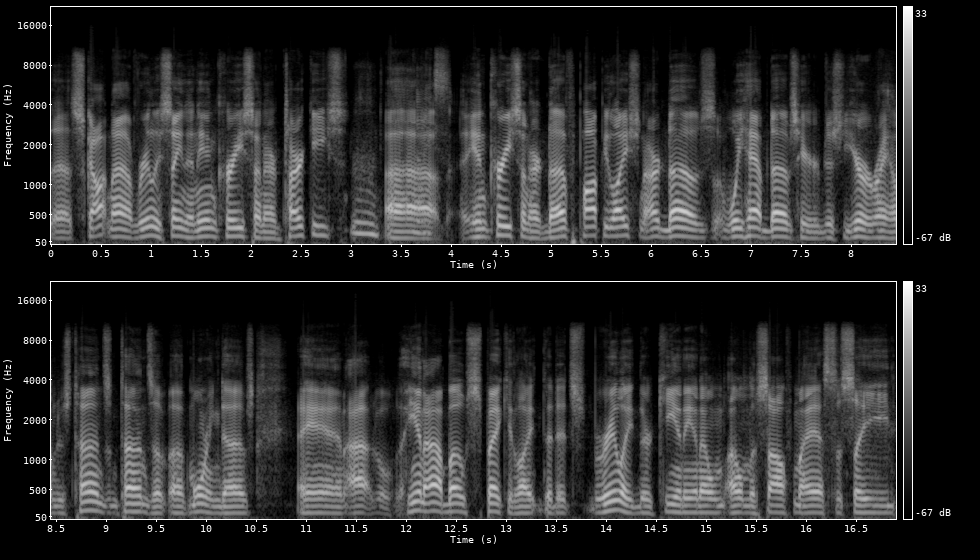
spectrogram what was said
uh, Scott and I have really seen an increase in our turkeys, uh, nice. increase in our dove population. Our doves, we have doves here just year round. There's tons and tons of, of mourning doves. And I, he and I both speculate that it's really they're keying in on, on the soft mass, the seed,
